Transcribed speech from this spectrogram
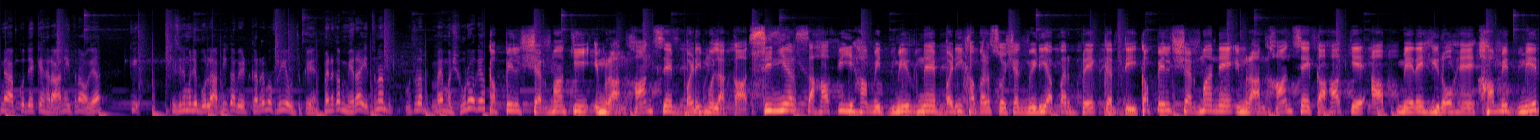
मैं आपको देख के हैरान इतना हो गया। कि किसी ने मुझे बोला अभी का वेट कर रहे हैं वो फ्री हो चुके हैं. मैंने कहा मेरा इतना मतलब मैं मशहूर हो गया कपिल शर्मा की इमरान खान से बड़ी मुलाकात। सीनियर सहाफी हामिद मीर ने बड़ी खबर सोशल मीडिया पर ब्रेक कर दी। कपिल शर्मा ने इमरान खान से कहा कि आप मेरे हीरो हैं। हामिद मीर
